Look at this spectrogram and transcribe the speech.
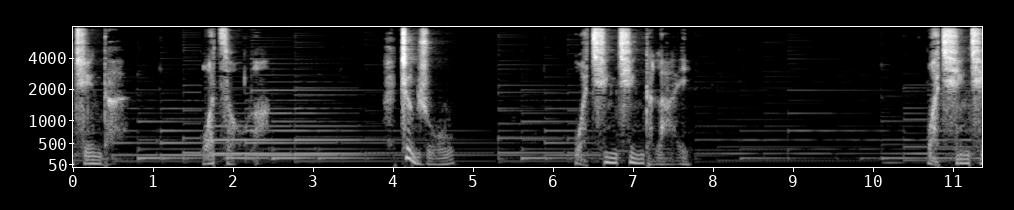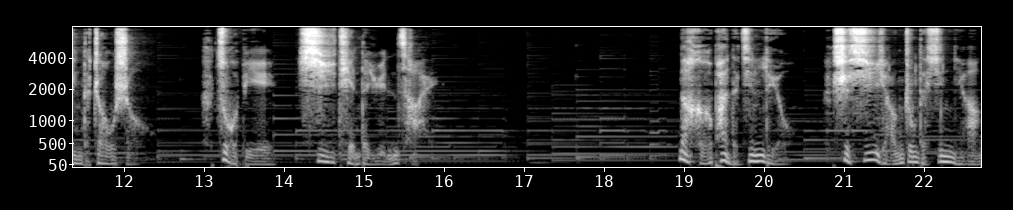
轻的，我走了，正如我轻轻的来。我轻轻的招手，作别西天的云彩。那河畔的金柳，是夕阳中的新娘。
